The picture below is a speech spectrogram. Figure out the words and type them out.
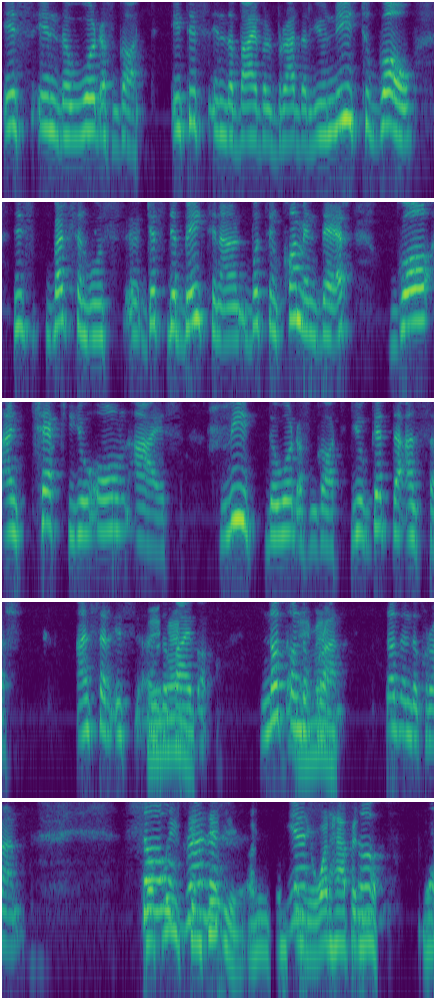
is in the Word of God. It is in the Bible, brother. You need to go. This person who's uh, just debating and putting comment there, go and check your own eyes. Read the Word of God. You get the answer. Answer is in Amen. the Bible, not on Amen. the Quran, not in the Quran. So, well, please brother, continue. I mean, continue. Yes, what happened? So, yeah.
